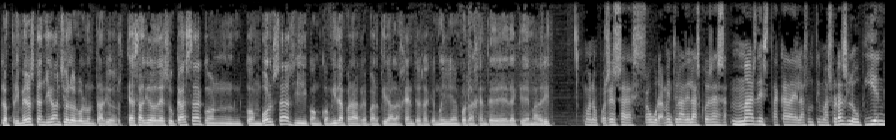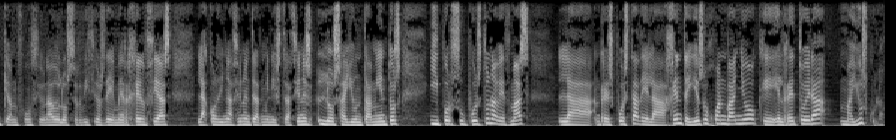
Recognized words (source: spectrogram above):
los primeros que han llegado han sido los voluntarios, que han salido de su casa con, bolsas y con comida para repartir a la gente. O sea que muy bien por la gente de aquí de Madrid. Bueno, pues esa es seguramente una de las cosas más destacadas de las últimas horas, lo bien que han funcionado los servicios de emergencias, la coordinación entre administraciones, los ayuntamientos y, por supuesto, una vez más, la respuesta de la gente. Y eso, Juan Baño, que el reto era mayúsculo.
